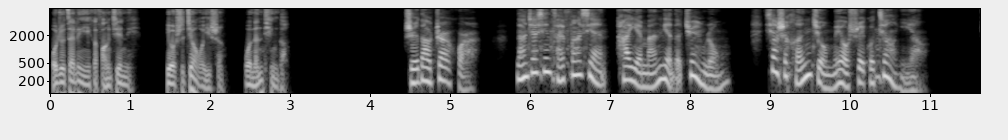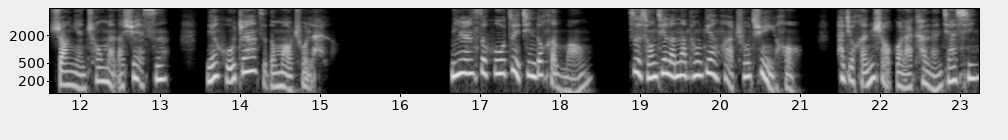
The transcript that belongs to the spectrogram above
我就在另一个房间里，有事叫我一声，我能听到。直到这会儿，蓝嘉欣才发现他也满脸的倦容，像是很久没有睡过觉一样，双眼充满了血丝，连胡渣子都冒出来了。林然似乎最近都很忙，自从接了那通电话出去以后。他就很少过来看蓝嘉欣，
